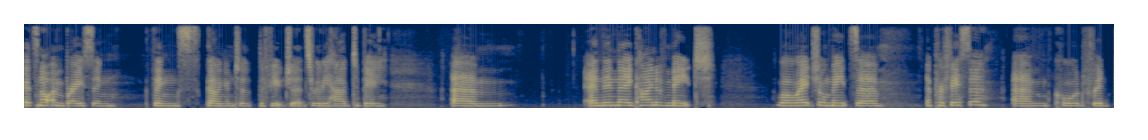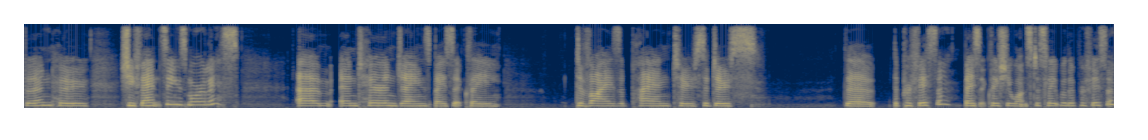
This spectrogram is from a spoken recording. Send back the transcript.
it's not embracing things going into the future. It's really hard to be. Um, and then they kind of meet. Well, Rachel meets a a professor um, called Fred Byrne, who she fancies more or less. Um, and her and James basically devise a plan to seduce the the professor. Basically, she wants to sleep with the professor,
